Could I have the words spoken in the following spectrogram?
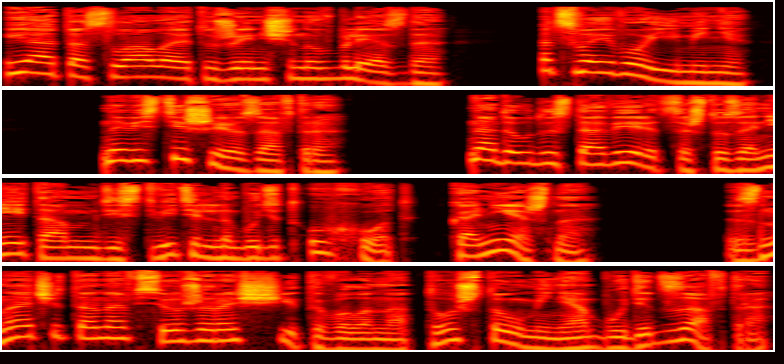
Я отослала эту женщину в Блезда — от своего имени. Навестишь ее завтра? Надо удостовериться, что за ней там действительно будет уход. Конечно. Значит, она все же рассчитывала на то, что у меня будет завтра.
